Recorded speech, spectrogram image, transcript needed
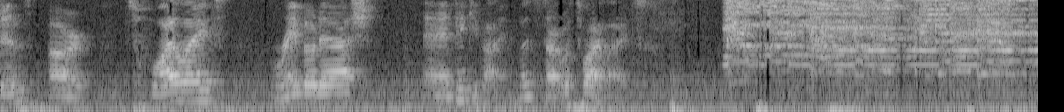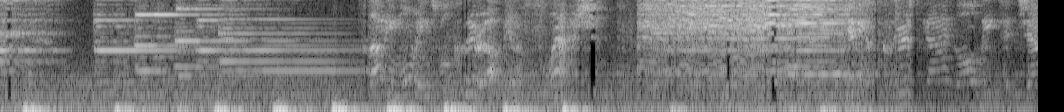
options are Twilight, Rainbow Dash, and Pinkie Pie. Let's start with Twilight. Cloudy mornings will clear up in a flash. Giving us clear skies all week to jam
